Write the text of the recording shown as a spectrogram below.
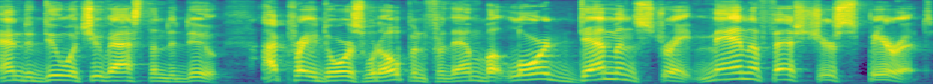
and to do what you've asked them to do, I pray doors would open for them. But Lord, demonstrate, manifest your spirit,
